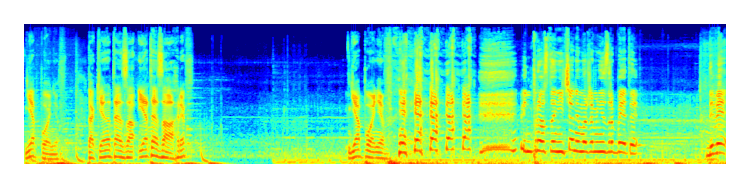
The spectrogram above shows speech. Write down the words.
Я поняв. Так, я на те за. Я те загрив. Я поняв. Він просто нічого не може мені зробити. Диви,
